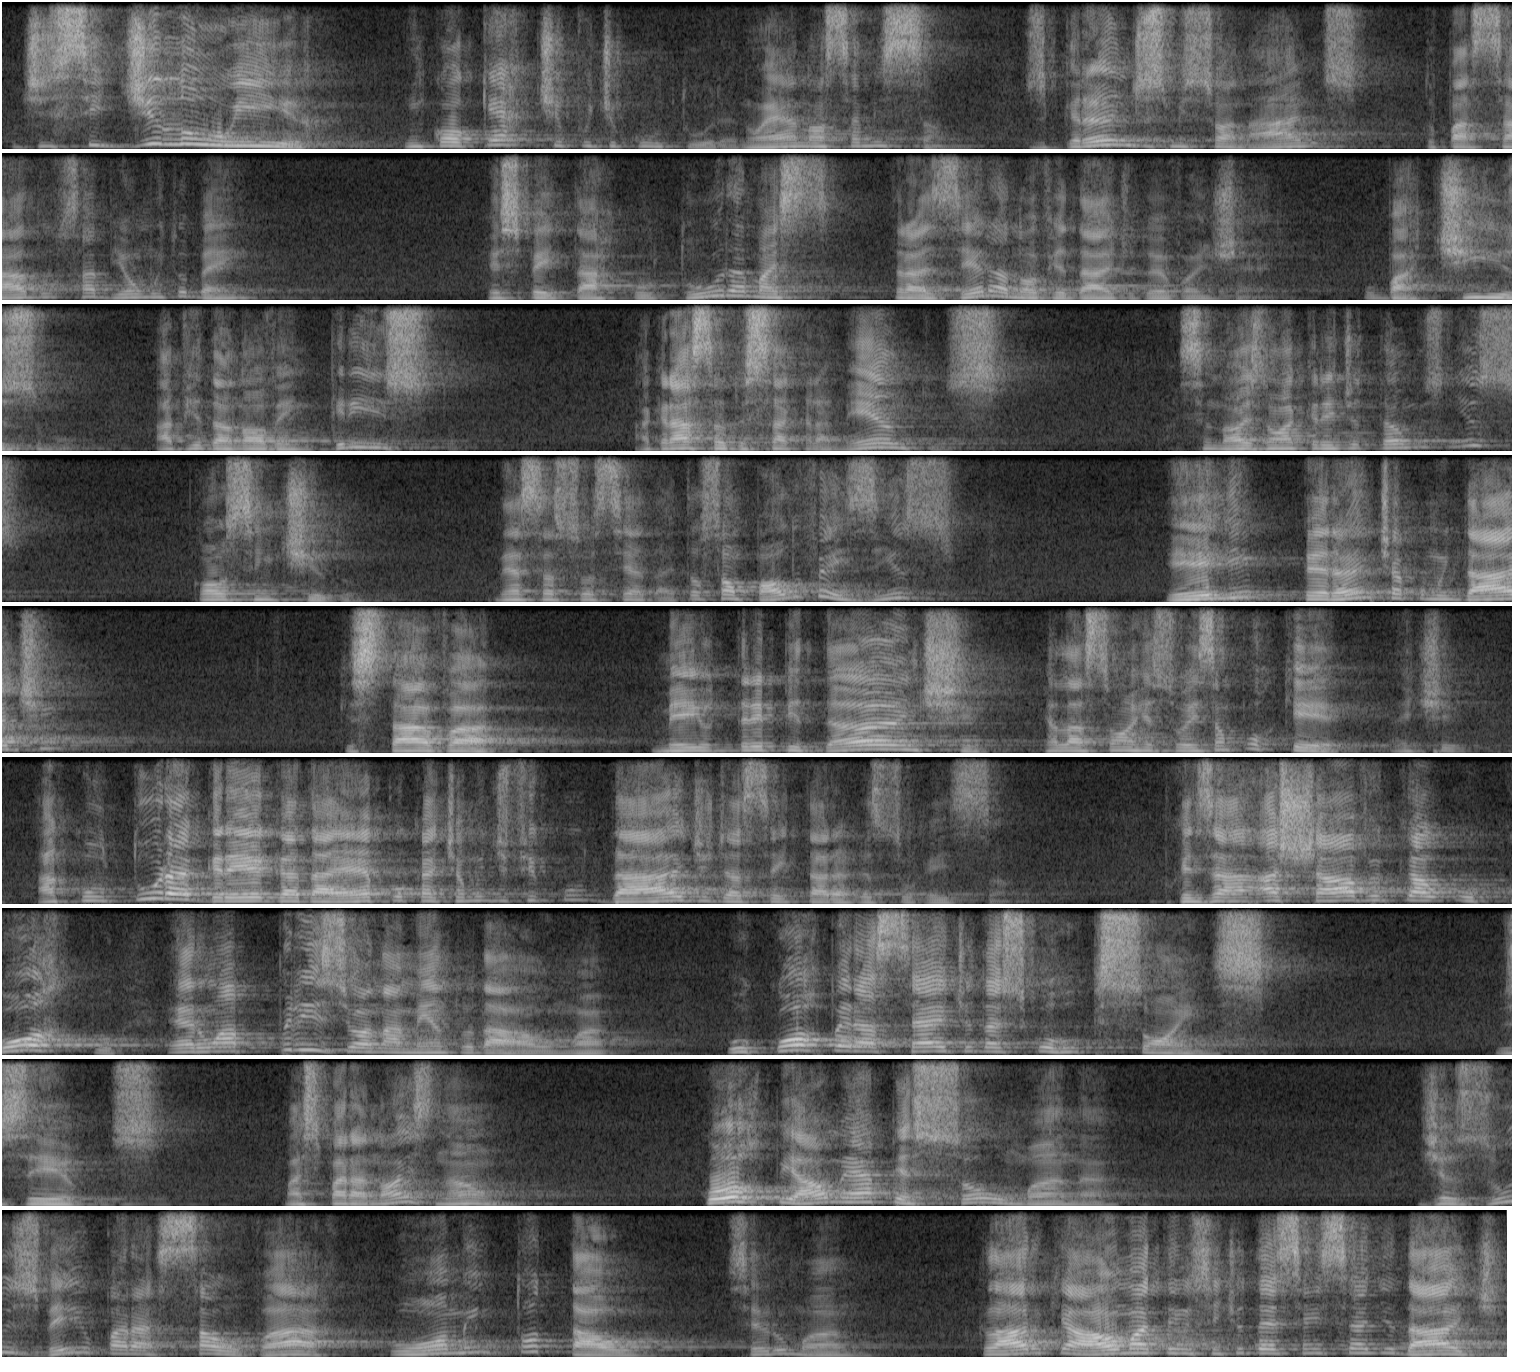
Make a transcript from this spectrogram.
de se diluir em qualquer tipo de cultura. Não é a nossa missão. Os grandes missionários do passado sabiam muito bem respeitar cultura, mas trazer a novidade do Evangelho. O batismo, a vida nova em Cristo, a graça dos sacramentos. Se nós não acreditamos nisso, qual o sentido nessa sociedade? Então, São Paulo fez isso. Ele, perante a comunidade, que estava meio trepidante em relação à ressurreição, por quê? A gente a cultura grega da época tinha muita dificuldade de aceitar a ressurreição. Porque eles achavam que o corpo era um aprisionamento da alma. O corpo era a sede das corrupções, dos erros. Mas para nós não. Corpo e alma é a pessoa humana. Jesus veio para salvar o homem total, ser humano. Claro que a alma tem o sentido da essencialidade.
